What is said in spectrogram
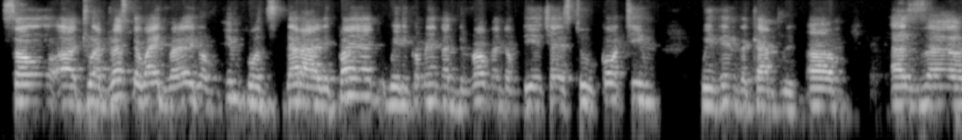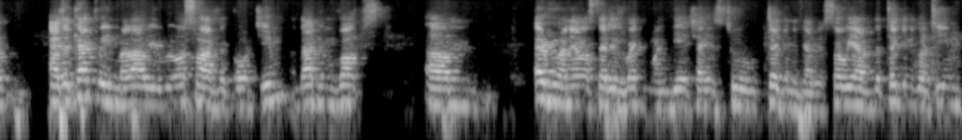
So uh, to address the wide variety of inputs that are required, we recommend the development of DHIS2 core team within the country. Um, as, uh, as a country in Malawi, we also have a core team that involves um, everyone else that is working on DHIS2 technically. So we have the technical team.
